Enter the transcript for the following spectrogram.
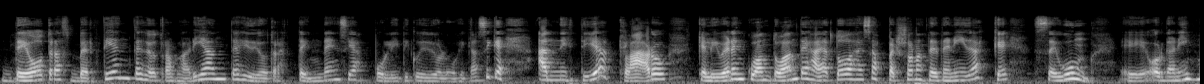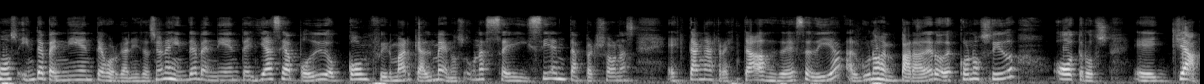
de otras vertientes, de otras variantes y de otras tendencias político-ideológicas. Así que amnistía, claro, que liberen cuanto antes a todas esas personas detenidas que, según eh, organismos independientes, organizaciones independientes, ya se ha podido confirmar que al menos unas 600 personas están arrestadas desde ese día, algunos en paradero desconocido, otros eh, ya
